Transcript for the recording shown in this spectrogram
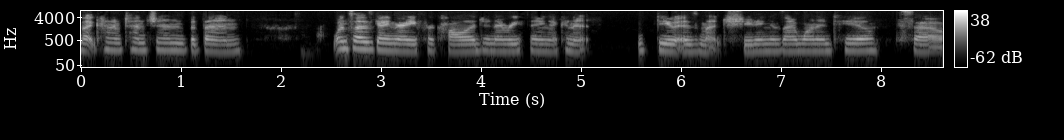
that kind of tension. But then once I was getting ready for college and everything, I couldn't do as much shooting as I wanted to. So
